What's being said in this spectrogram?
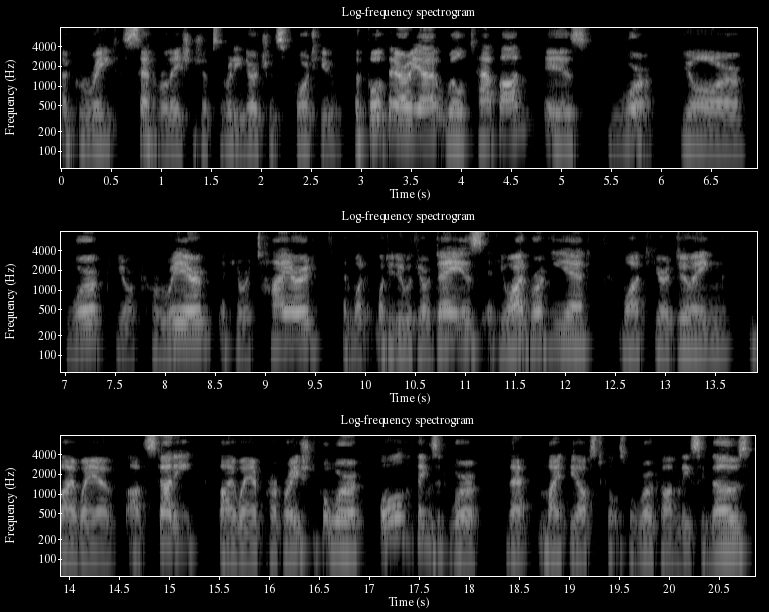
a great set of relationships that really nurture and support you? The fourth area we'll tap on is work. Your work, your career. If you're retired, then what, what you do with your days? If you aren't working yet, what you're doing by way of, of study, by way of preparation for work, all the things at work that might be obstacles. We'll work on releasing those.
